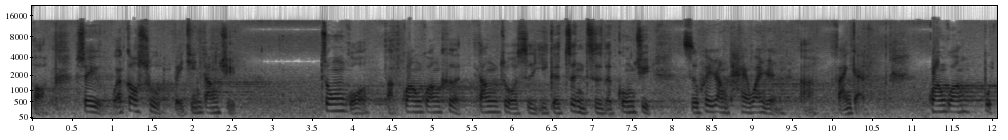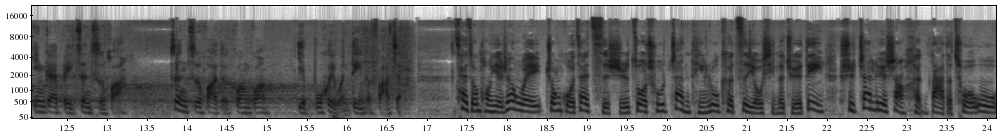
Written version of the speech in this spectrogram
哦。所以我要告诉北京当局，中国把观光客当作是一个政治的工具，只会让台湾人啊反感。观光不应该被政治化，政治化的观光也不会稳定的发展。蔡总统也认为，中国在此时做出暂停陆客自由行的决定是战略上很大的错误。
